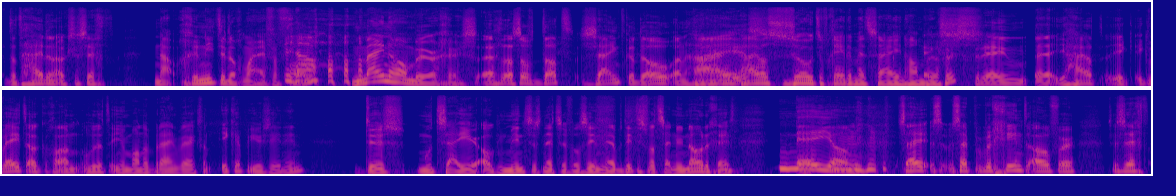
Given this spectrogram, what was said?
dat hij dan ook zo zegt. Nou, geniet er nog maar even van. Mijn hamburgers. Echt alsof dat zijn cadeau aan haar Hij, is. hij was zo tevreden met zijn hamburgers. extreem. eh, ja, hij had, ik, ik weet ook gewoon hoe dat in je mannenbrein werkt. Van, ik heb hier zin in. Dus moet zij hier ook minstens net zoveel zin in hebben. Dit is wat zij nu nodig heeft. Nee, Jan. zij, zij begint over. Ze zegt.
